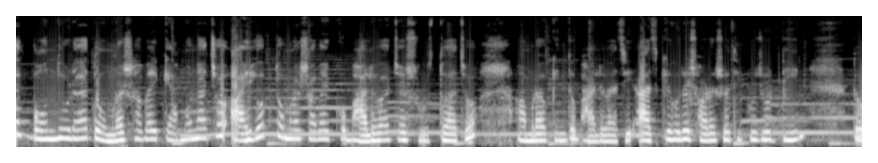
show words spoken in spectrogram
সুপ্রভাত বন্ধুরা, তোমরা সবাই কেমন আছো? আই হোপ তোমরা সবাই খুব ভালো আছো, সুস্থ আছো। আমরাও কিন্তু ভালো আছি। আজকে হলো সরস্বতী পুজোর দিন, তো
